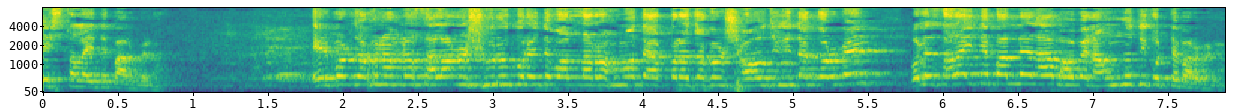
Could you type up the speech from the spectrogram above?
দেশ চালাইতে পারবে না। এরপর যখন আমরা চালানো শুরু করে দেবো আল্লাহ রহমতে আপনারা যখন সহযোগিতা করবেন, বলে চালাইতে পারলে লাভ হবে না, উন্নতি করতে পারবে না।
